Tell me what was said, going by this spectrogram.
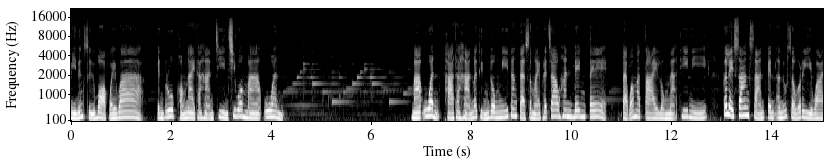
มีหนังสือบอกไว้ว่า เป็นรูปของนายทหารจีนชื่อว่ามาอ้วน มาอ้วนพาทหารมาถึงดงนี้ตั้งแต่สมัยพระเจ้าฮั่นเบ้งเต้ แต่ว่ามาตายลงณที่นี้ ก็เลยสร้างสารเป็นอนุสาวรีย์ไว้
